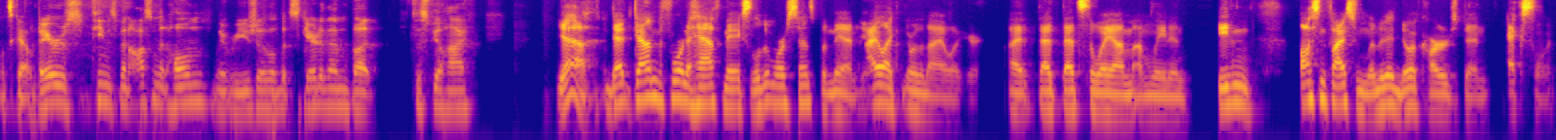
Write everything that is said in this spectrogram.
let's go. The Bears team's been awesome at home. We were usually a little bit scared of them, but does this feel high? Yeah, that down to four and a half makes a little bit more sense. But man, yeah. I like Northern Iowa here. I that that's the way I'm I'm leaning. Even Austin Feisman limited. Noah Carter's been excellent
